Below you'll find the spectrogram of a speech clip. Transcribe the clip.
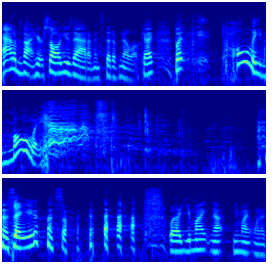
Adam's not here, so I'll use Adam instead of Noah, okay? But holy moly. Is that you? I'm sorry. well, you might not. You might want to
